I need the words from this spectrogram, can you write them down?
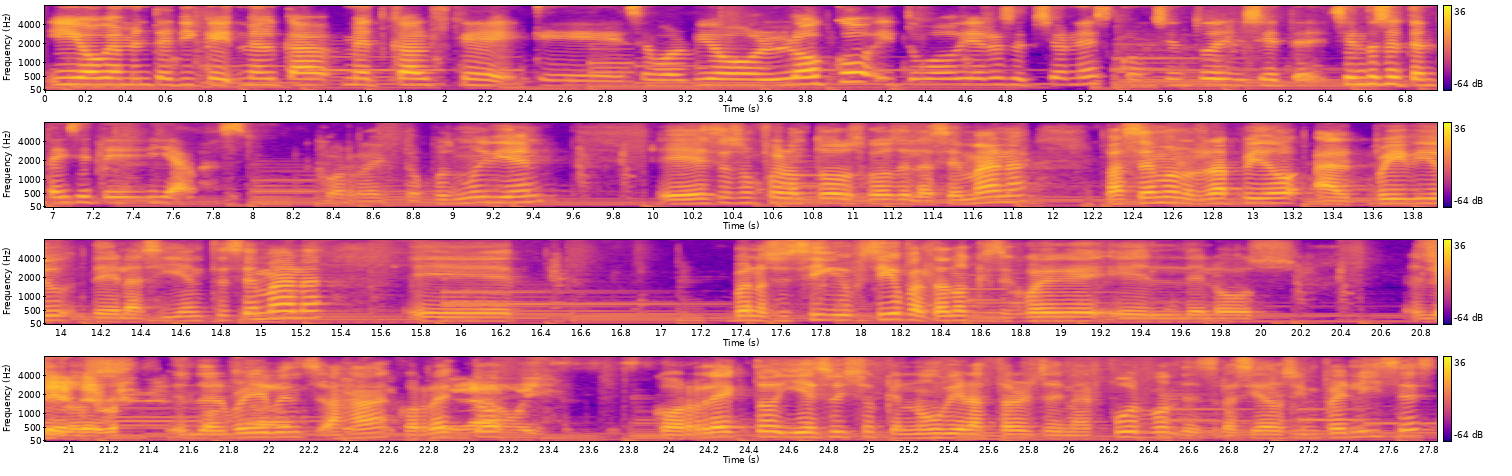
y obviamente DK Metcalf que, que, se volvió loco y tuvo 10 recepciones con 117, 177 yardas. Correcto, pues muy bien. Eh, esos son, fueron todos los juegos de la semana. Pasémonos rápido al preview de la siguiente semana. Eh, bueno, sigue, sigue faltando que se juegue el de los... El, de, los, el de Ravens, ajá, correcto. Correcto, y eso hizo que no hubiera Thursday Night Football, desgraciados infelices.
